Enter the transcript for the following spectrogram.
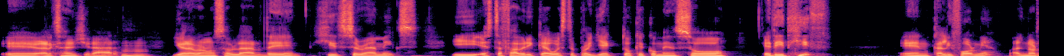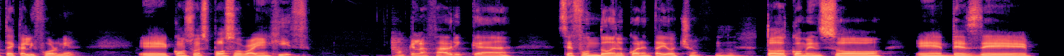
eh, Alexander Girard y ahora vamos a hablar de Heath Ceramics y esta fábrica o este proyecto que comenzó Edith Heath en California, al norte de California, eh, con su esposo Brian Heath. Aunque la fábrica se fundó en el 48, todo comenzó eh, desde,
